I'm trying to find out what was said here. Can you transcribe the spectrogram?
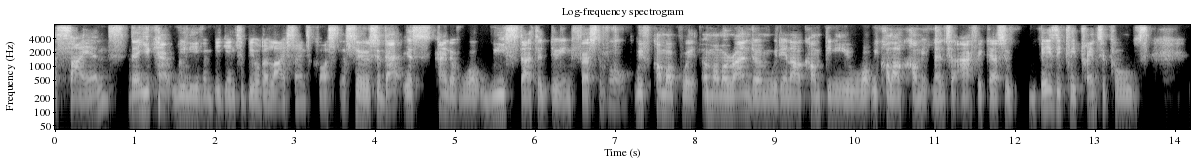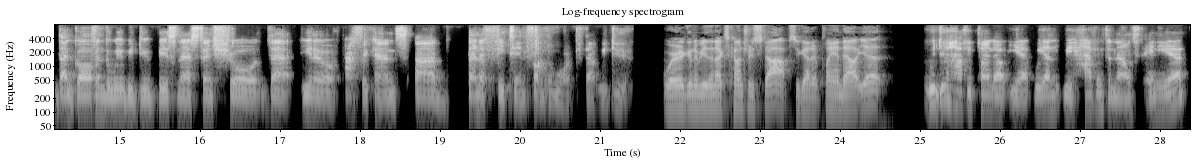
science, then you can't really even begin to build a life science cluster. So, so that is kind of what we started doing first of all. We've come up with a memorandum within our company, what we call our commitment to Africa. So basically principles that govern the way we do business to ensure that, you know, Africans are benefiting from the work that we do. Where are going to be the next country stops? You got it planned out yet? We do have it planned out yet. We we haven't announced any yet,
